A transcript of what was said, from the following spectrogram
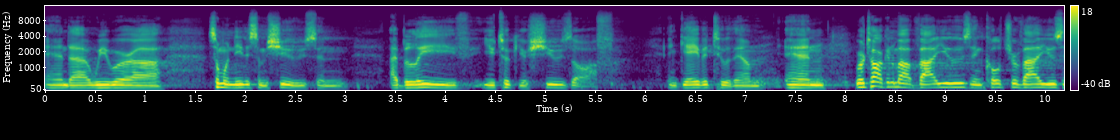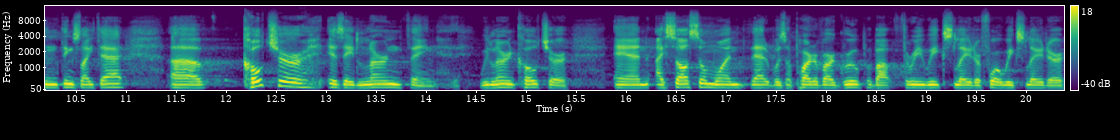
and uh, we were, uh, someone needed some shoes, and I believe you took your shoes off and gave it to them. And we're talking about values and culture values and things like that. Uh, culture is a learned thing. We learn culture. And I saw someone that was a part of our group about three weeks later, four weeks later,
